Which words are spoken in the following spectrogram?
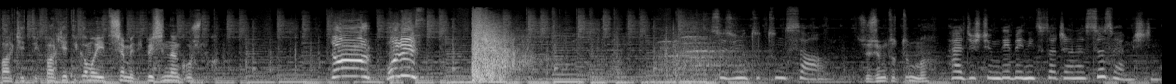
Fark ettik fark ettik ama yetişemedik. Peşinden koştuk. Dur! Polis! Sözünü tuttun sağ ol. Sözümü tuttun mu? Her düştüğümde beni tutacağına söz vermiştin.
